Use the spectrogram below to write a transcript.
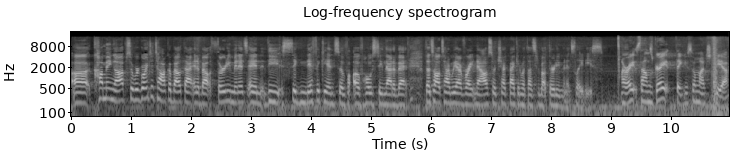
uh, coming up. So we're going to talk about that in about 30 minutes and the significance of, of hosting that event. That's all the time we have right now. So check back in with us in about 30 minutes, ladies. All right, sounds great. Thank you so much, Tia.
